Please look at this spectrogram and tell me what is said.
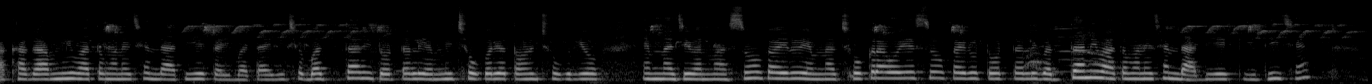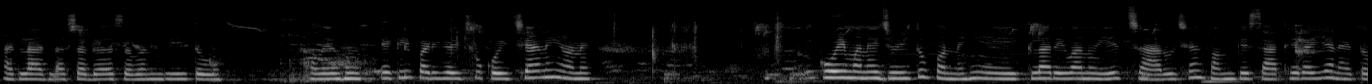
આખા ગામની વાતો મને છે ને દાદીએ કંઈ બતાવી છે. બધાની ટોટલી એમની છોકરીઓ, ત્રણ છોકરીઓ એમના જીવનમાં શું કર્યું, એમના છોકરાઓએ શું કર્યું, ટોટલી બધાની વાતો મને છે ને દાદીએ કીધી છે. આટલા આટલા સગા સંબંધી તો હવે હું એકલી પડી ગઈ છું, કોઈ છે નહીં અને કોઈ મને જોઈતું પણ નહીં. એકલા રહેવાનું એ જ સારું છે. કેમ કે સાથે રહીએ ને તો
